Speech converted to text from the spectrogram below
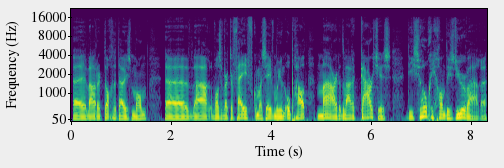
eh, waren er 80.000 man. Eh waar, was, werd er 5,7 miljoen opgehaald. Maar dat waren kaartjes die zo gigantisch duur waren...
